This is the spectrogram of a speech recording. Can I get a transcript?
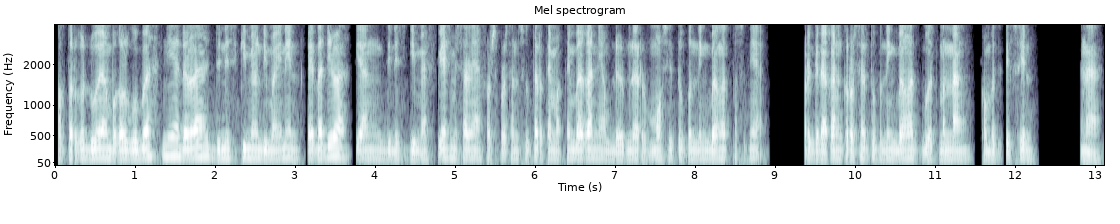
faktor kedua yang bakal gue bahas nih adalah jenis game yang dimainin. Kayak tadi lah yang jenis game FPS misalnya first person shooter tembak-tembakan yang benar-benar mouse itu penting banget. Maksudnya pergerakan crosshair tuh penting banget buat menang kompetitif scene. Nah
